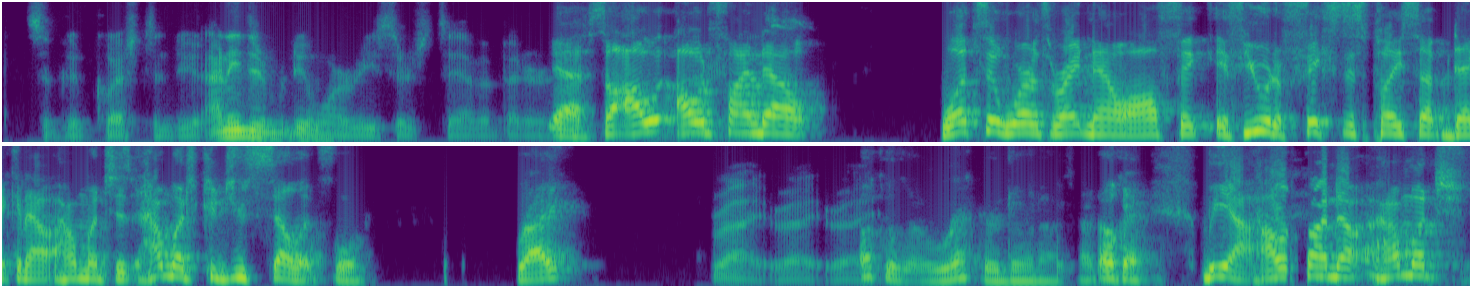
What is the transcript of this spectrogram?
that's a good question, dude. I need to do more research to have a better. Yeah. So I would I would find out what's it worth right now, all fix. If you were to fix this place up, deck it out, how much is how much could you sell it for? Right. Right, right, right. What is a record doing outside? Okay, but yeah, I would find out how much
